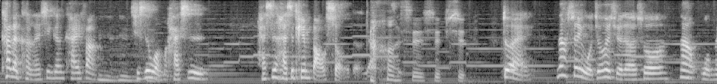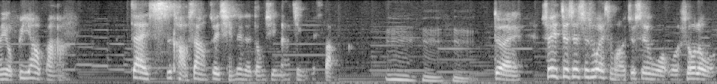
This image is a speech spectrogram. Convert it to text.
它的可能性跟开放，嗯嗯，其实我们还是还是还是偏保守的。是是是，对。那所以我就会觉得说，那我们有必要把。在思考上最前面的东西拿进来放，嗯嗯嗯，对，所以这是这是为什么？就是我我说了我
